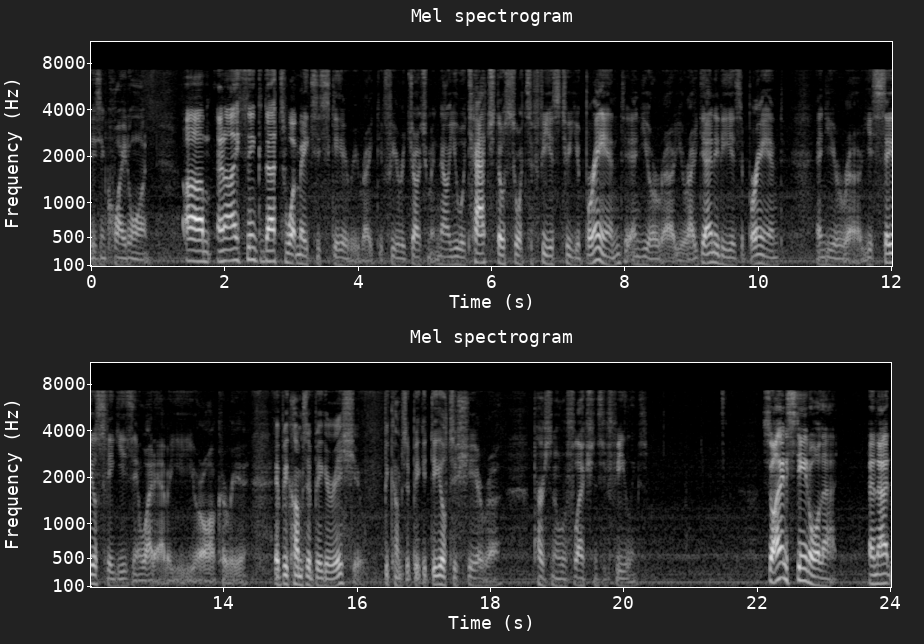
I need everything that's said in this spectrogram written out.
isn't quite on. Um, and I think that's what makes it scary, right? The fear of judgment. Now you attach those sorts of fears to your brand and your uh, your identity as a brand, and your uh, your sales figures and whatever your all career. It becomes a bigger issue. It becomes a bigger deal to share uh, personal reflections and feelings. So I understand all that. and that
